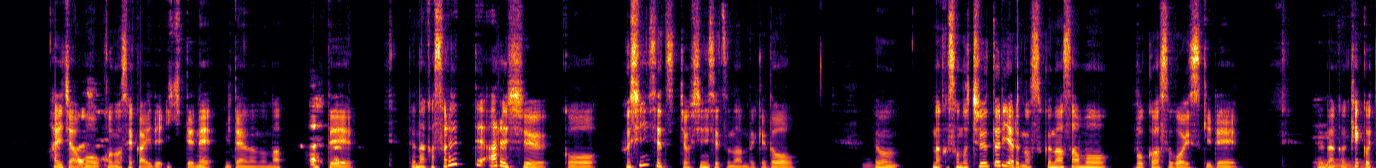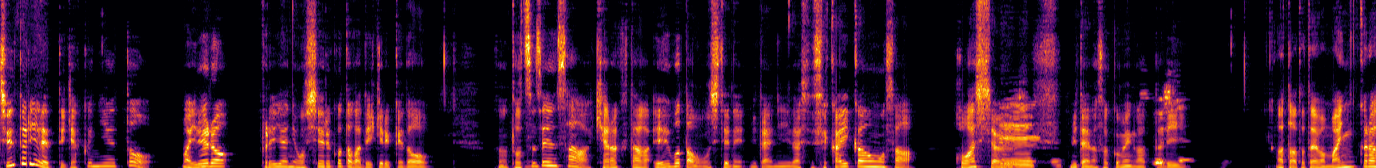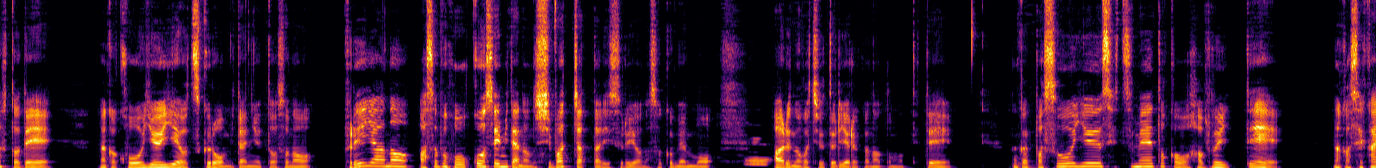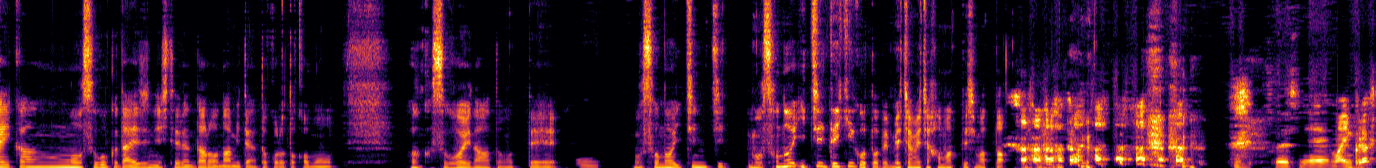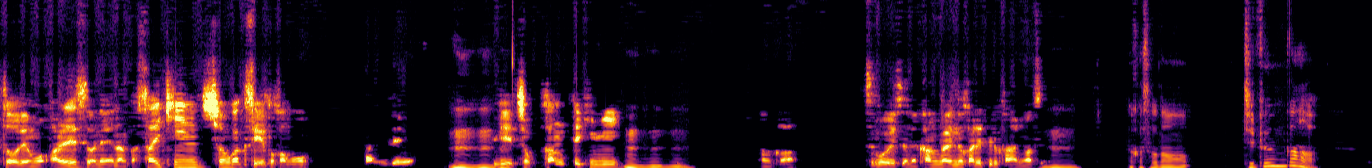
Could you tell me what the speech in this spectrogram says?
はい、じゃあもうこの世界で生きてね、みたいなのになって、で、なんかそれってある種、こう、不親切っちゃ不親切なんだけど、でも、なんかそのチュートリアルの少なさも僕はすごい好きで、で、なんか結構チュートリアルって逆に言うと、まあいろいろプレイヤーに教えることができるけど、その突然さ、キャラクターが A ボタンを押してね、みたいに言い出して世界観をさ、壊しちゃううん。みたいな側面があったり、あとは例えばマインクラフトで、なんかこういう家を作ろうみたいに言うと、その、プレイヤーの遊ぶ方向性みたいなのを縛っちゃったりするような側面もあるのがチュートリアルかなと思ってて、なんかやっぱそういう説明とかを省いて、なんか世界観をすごく大事にしてるんだろうなみたいなところとかも、なんかすごいなと思って、うんもうその一日、もうその一出来事でめちゃめちゃハマってしまった。そうですね。マインクラフトでもあれですよね。なんか最近小学生とかも、で、うんうん。すげえ直感的に、うんうんなんか、すごいですよね。考え抜かれてる感ありますうん。よ。うん。なんかその、自分が、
